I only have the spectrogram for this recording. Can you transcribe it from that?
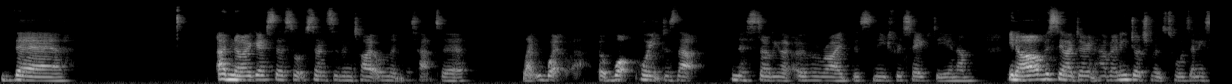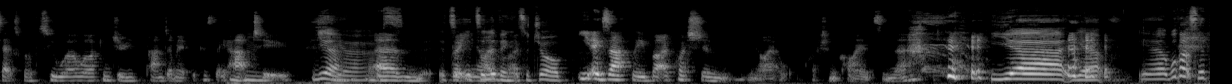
their I don't know. I guess their sort of sense of entitlement has had to, like, what, at what point does that necessarily like override this need for safety? And I'm, you know, obviously I don't have any judgments towards any sex workers who were working during the pandemic because they had to. yeah. Yeah. It's, Um, it's, but, a, it's know, a living, I- it's a job. Yeah, exactly, but I question, you know, I question clients in there. Yeah, yeah, yeah. Well, that's it.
